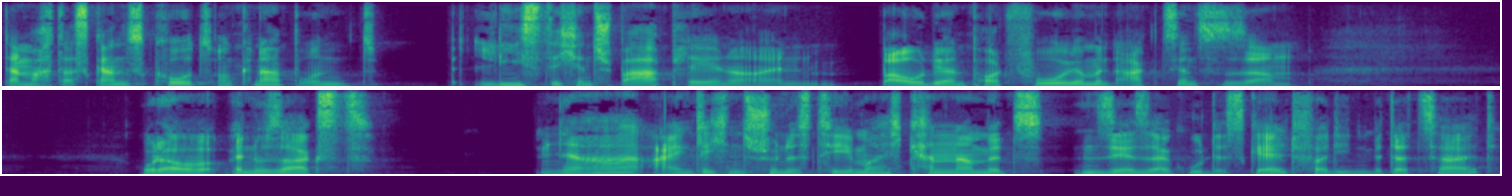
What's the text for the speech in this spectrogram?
dann mach das ganz kurz und knapp und lies dich in Sparpläne ein. Bau dir ein Portfolio mit Aktien zusammen. Oder wenn du sagst, ja, eigentlich ein schönes Thema, ich kann damit sehr, sehr gutes Geld verdienen mit der Zeit.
